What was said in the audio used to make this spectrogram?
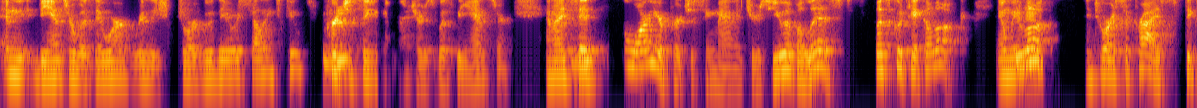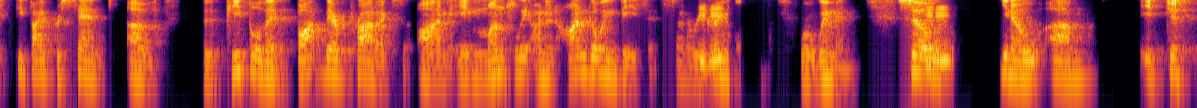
and the answer was they weren't really sure who they were selling to. Mm-hmm. Purchasing managers was the answer. And I said, mm-hmm. Who are your purchasing managers? You have a list. Let's go take a look. And we mm-hmm. looked and to our surprise, 65% of the people that bought their products on a monthly, on an ongoing basis, on a recurring mm-hmm. basis, were women. So, mm-hmm. you know, um, it just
